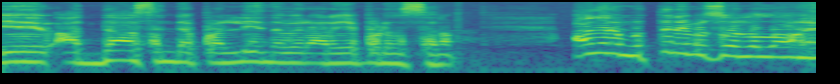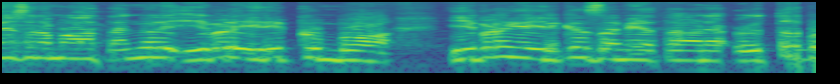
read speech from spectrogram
ഈ അദ്ദാസിന്റെ പള്ളി എന്നിവർ അറിയപ്പെടുന്ന സ്ഥലം. അങ്ങനെ മുത്തനബി സല്ലല്ലാഹു അലൈഹി വസല്ലമ തങ്ങൾ ഇവിടെ ഇരിക്കുമ്പോ ഇവിടെ ഇരിക്കുന്ന സമയത്താണ് ഉത്ബ,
